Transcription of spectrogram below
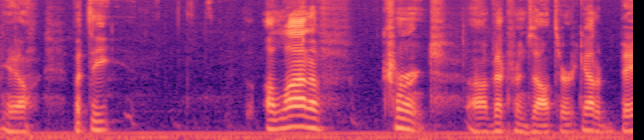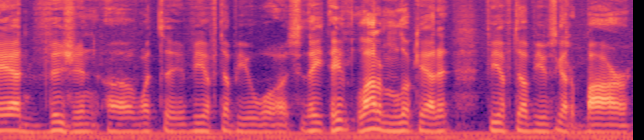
All, yeah, but the a lot of current uh, veterans out there got a bad vision of what the VFW was. They, they a lot of them look at it. VFW's got a bar.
